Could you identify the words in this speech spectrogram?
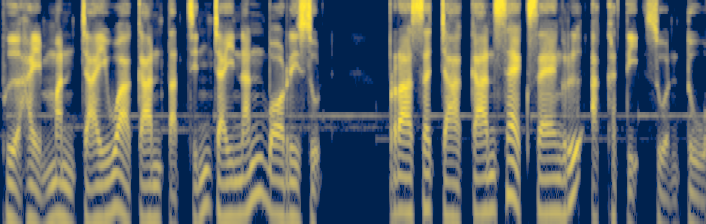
เพื่อให้มั่นใจว่าการตัดสินใจนั้นบริสุทธิ์ ปราศจากการแทรกแซงหรืออคติส่วนตัว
